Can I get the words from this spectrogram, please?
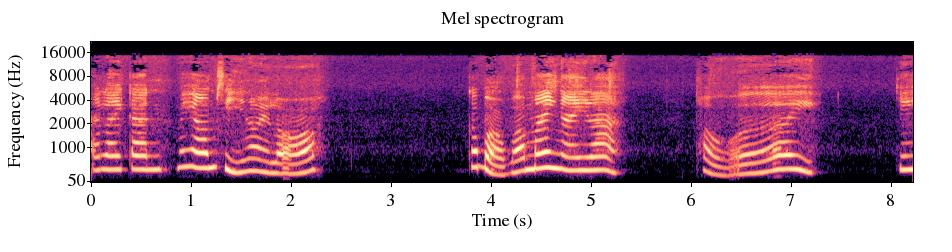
อะไรกันไม่ยอมสีหน่อยเหรอ ก็บอกว่าไม่ไงล่ะโถเอ้ยจริง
